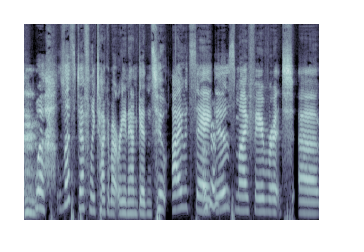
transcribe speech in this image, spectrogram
well, let's definitely talk about Rhiannon Giddens, who I would say okay. is my favorite uh,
